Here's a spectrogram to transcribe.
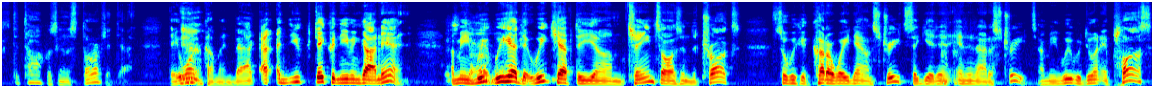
the dog was going to starve to death. They Yeah. weren't coming back, I- and you they couldn't even got in. I That's mean, we, we had to, we kept the um, chainsaws in the trucks so we could cut our way down streets to get in, in and out of streets. I mean, we were doing it. Plus,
